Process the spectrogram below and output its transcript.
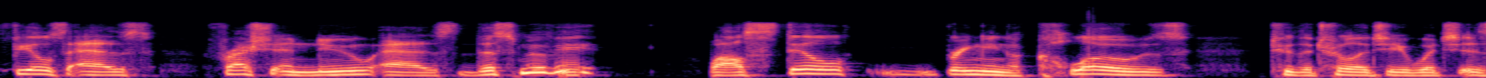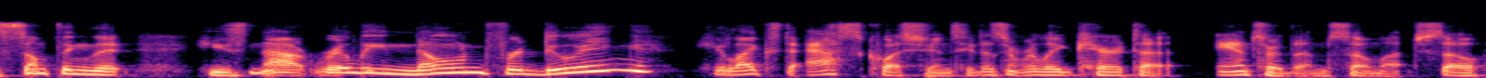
feels as fresh and new as this movie while still bringing a close to the trilogy, which is something that he's not really known for doing. He likes to ask questions. He doesn't really care to answer them so much. So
